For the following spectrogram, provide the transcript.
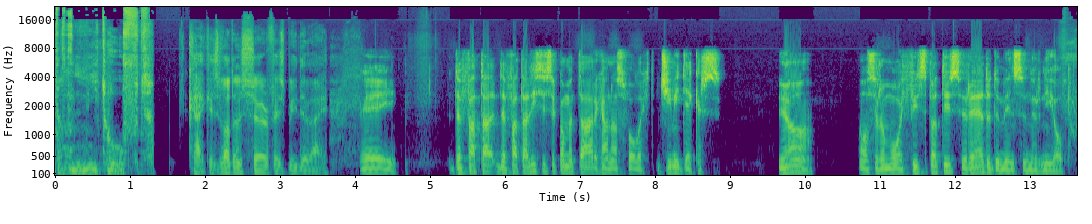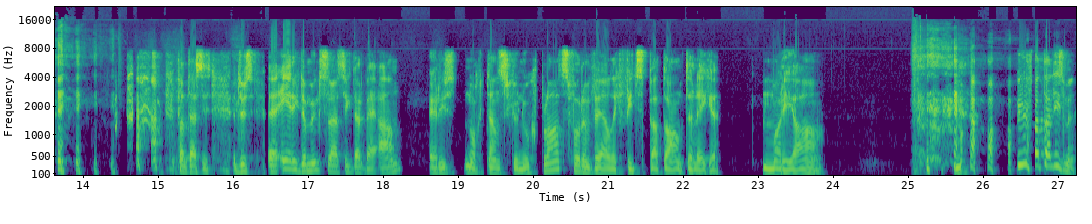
dat niet hoeft. Kijk eens, wat een service bieden wij. Hey. De, fata de fatalistische commentaren gaan als volgt. Jimmy Dekkers. Ja, als er een mooi fietspad is, rijden de mensen er niet op. Fantastisch. Dus uh, Erik de Munk sluit zich daarbij aan. Er is nogthans genoeg plaats voor een veilig fietspad aan te leggen. Maar ja. Puur fatalisme.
